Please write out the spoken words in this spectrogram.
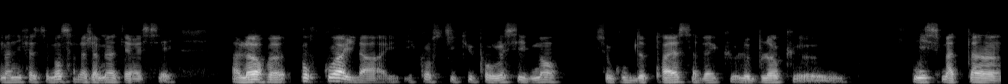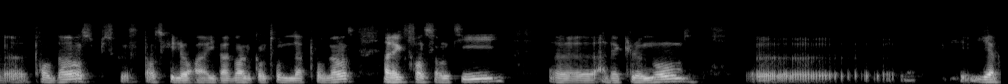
Manifestement, ça l'a jamais intéressé. Alors, euh, pourquoi il, a, il constitue progressivement ce groupe de presse avec le bloc euh, Nice Matin euh, Provence, puisque je pense qu'il aura, il va avoir le contrôle de la Provence, avec France Antilles, avec Le Monde. il y a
